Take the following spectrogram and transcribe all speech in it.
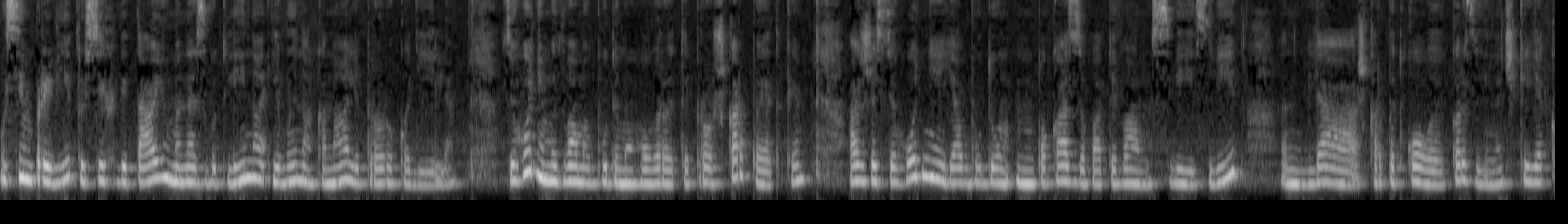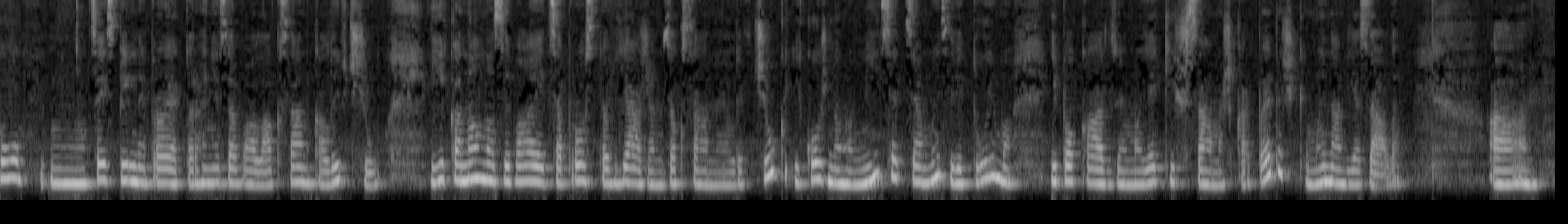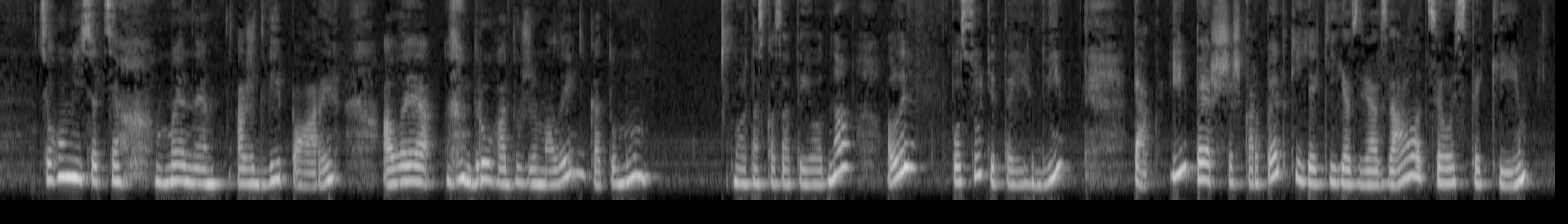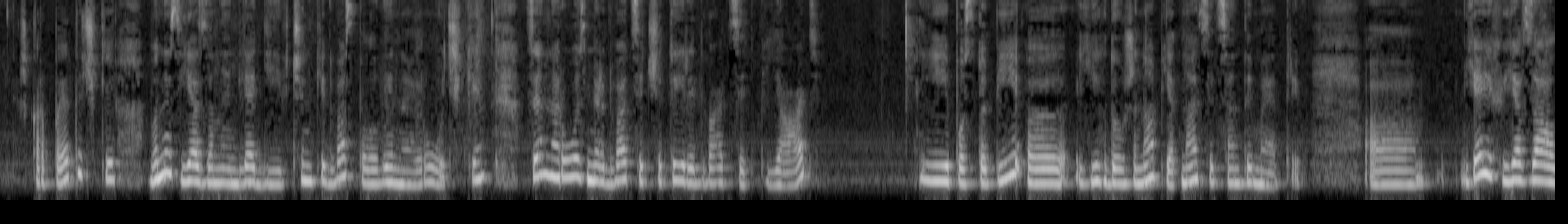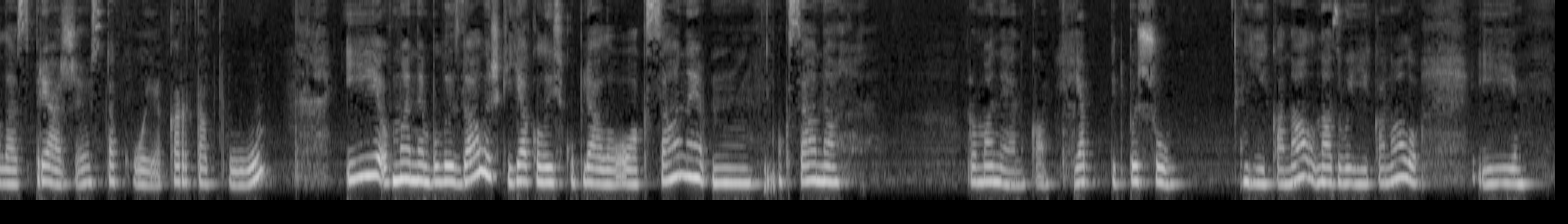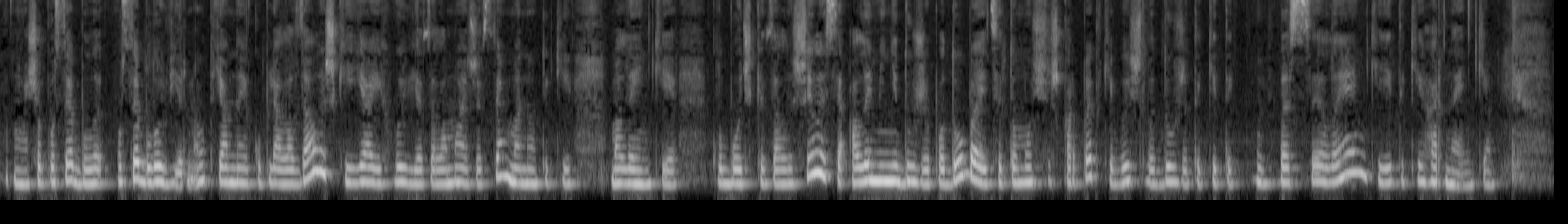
Усім привіт! Усіх вітаю! Мене звуть Ліна і ви на каналі про рукоділля. Сьогодні ми з вами будемо говорити про шкарпетки, адже сьогодні я буду показувати вам свій звіт для шкарпеткової корзиночки, яку цей спільний проєкт організувала Оксанка Левчук. Її канал називається Просто в'яжем з Оксаною Левчук, і кожного місяця ми звітуємо і показуємо, які ж саме шкарпеточки ми нав'язали. Цього місяця в мене аж дві пари, але друга дуже маленька, тому можна сказати і одна, але по суті та їх дві. Так, і перші шкарпетки, які я зв'язала, це ось такі шкарпеточки. Вони зв'язані для дівчинки 2,5 рочки. Це на розмір 24-25. І по стопі е, їх довжина 15 см. Я їх в'язала з пряжі ось такої картапу. І в мене були залишки, я колись купляла у Оксани Оксана Романенко. Я підпишу її канал, назву її каналу, і щоб усе було усе було вірно. От я в неї купляла залишки, я їх вив'язала майже все. В мене такі маленькі клубочки залишилися, але мені дуже подобається, тому що шкарпетки вийшли дуже такі, такі веселенькі і такі гарненькі.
